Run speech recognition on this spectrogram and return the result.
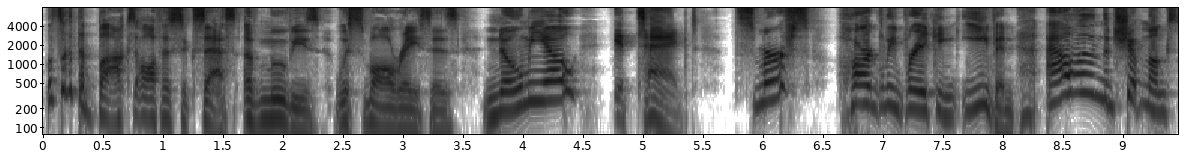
Let's look at the box office success of movies with small races. Gnomeo? It tanked. Smurfs? Hardly breaking even. Alvin and the Chipmunks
